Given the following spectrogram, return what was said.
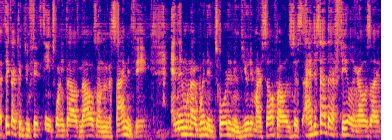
I think I could do fifteen, twenty thousand dollars on an assignment fee. And then when I went and toured it and viewed it myself, I was just I just had that feeling. I was like,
